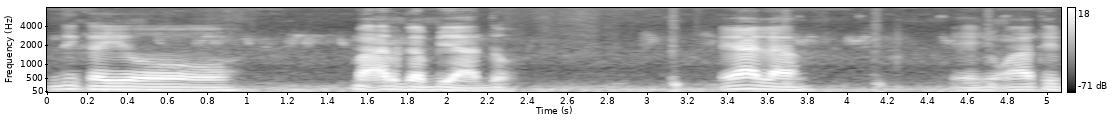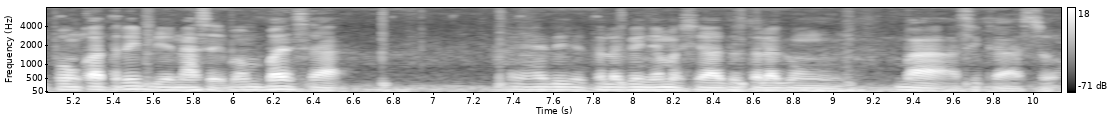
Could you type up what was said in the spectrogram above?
hindi kayo maargabyado. Kaya lang, eh, yung ating pong katribya nasa ibang bansa, kaya hindi talaga niya masyado talagang maasikaso.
